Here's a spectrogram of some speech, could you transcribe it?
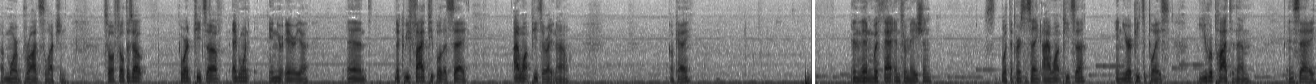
a more broad selection. So it filters out the word pizza of everyone in your area, and there could be five people that say, "I want pizza right now." Okay. And then with that information, with the person saying I want pizza and you're a pizza place, you reply to them and say,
